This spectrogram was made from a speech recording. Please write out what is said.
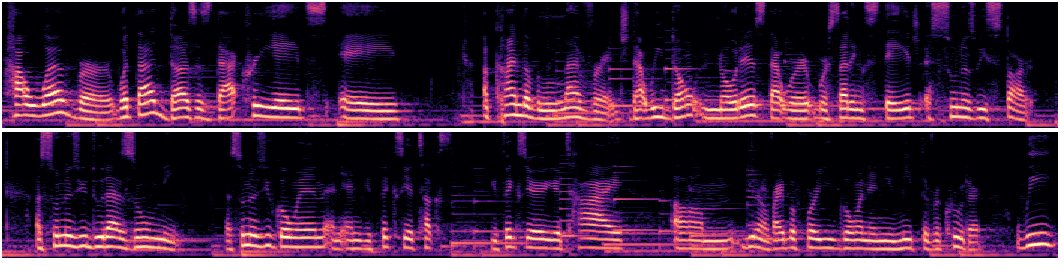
However, what that does is that creates a a kind of leverage that we don't notice that we're we're setting stage as soon as we start. As soon as you do that Zoom meet, as soon as you go in and, and you fix your tux, you fix your, your tie, um, you know, right before you go in and you meet the recruiter, we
